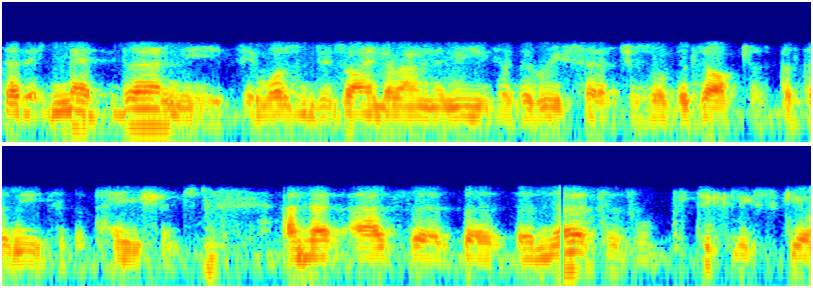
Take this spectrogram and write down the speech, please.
that it met their needs. It wasn't designed around the needs of the researchers or the doctors, but the needs of the patients. And that as the, the, the nurses were particularly skilled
